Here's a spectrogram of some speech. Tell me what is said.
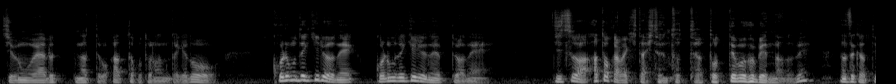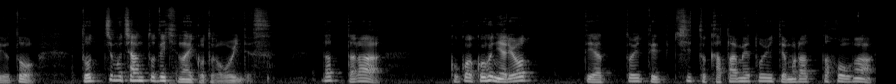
自分がやるってなって分かったことなんだけどこれもできるよねこれもできるよねってはね実は後から来た人にとってはとっても不便なのねなぜかというとどっちもちゃんとできてないことが多いんですだったらここはこういうふうにやるよってやっといてきちっと固めといてもらった方が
